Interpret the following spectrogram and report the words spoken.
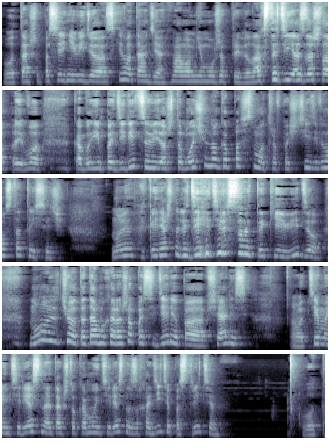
Вот, так что последнее видео скинула там, где мама мне мужа привела. Кстати, я зашла его, как бы им поделиться, увидела, что там очень много просмотров, почти 90 тысяч. Ну, конечно, людей интересуют такие видео. Ну, что, тогда мы хорошо посидели, пообщались. Вот, тема интересная, так что кому интересно, заходите, посмотрите. Вот.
